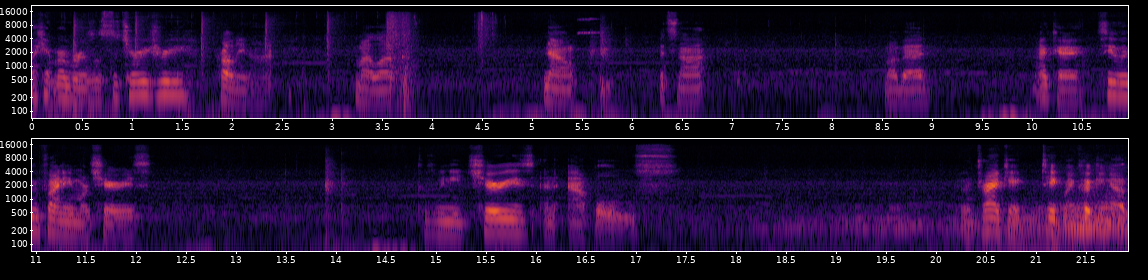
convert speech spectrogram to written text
I can't remember. Is this the cherry tree? Probably not. My luck. No. It's not. My bad. Okay. See if we can find any more cherries. Because we need cherries and apples. I'm trying to take my cooking up.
